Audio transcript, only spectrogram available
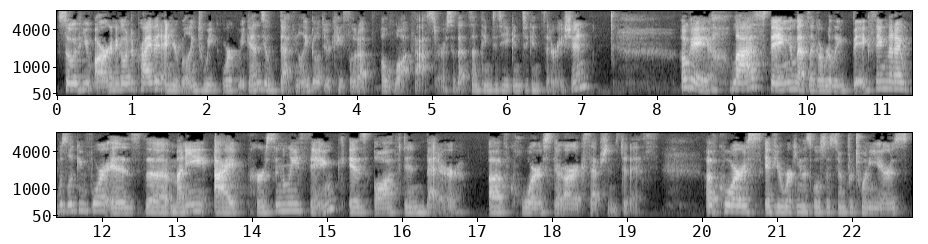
So if you are going to go into private and you're willing to week- work weekends, you'll definitely build your caseload up a lot faster. So that's something to take into consideration. Okay, last thing that's like a really big thing that I was looking for is the money I personally think is often better. Of course, there are exceptions to this. Of course, if you're working in the school system for 20 years,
